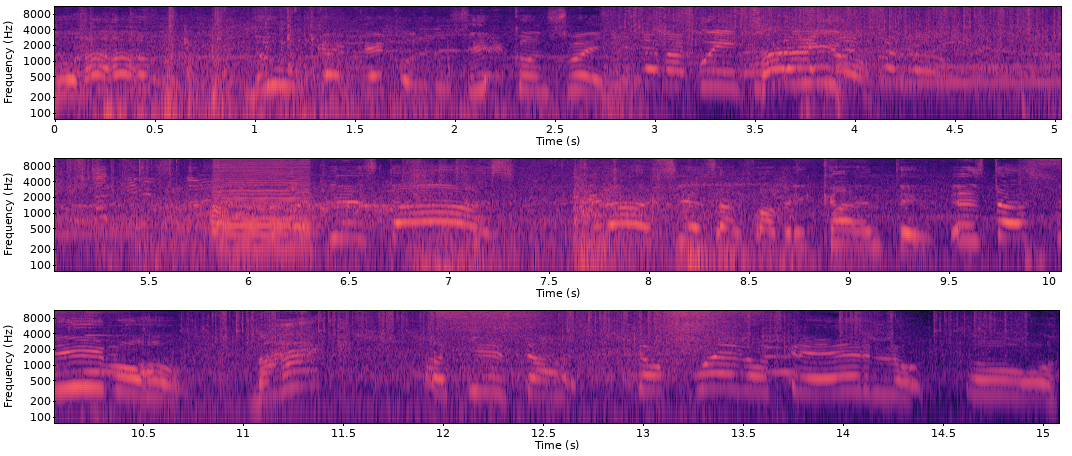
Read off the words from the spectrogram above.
¡Wow! Nunca hay que conducir con sueño. ¡Aquí estás! ¡Gracias al fabricante! ¡Estás vivo! Mac, ¡Aquí estás! ¡No puedo creerlo! Oh,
